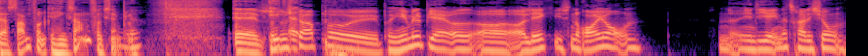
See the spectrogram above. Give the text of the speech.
deres samfund kan hænge sammen, for eksempel. Ja. Øh, Så du skal op på, øh, på Himmelbjerget og, og lægge i sådan en røgovn. Sådan en indianertradition.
